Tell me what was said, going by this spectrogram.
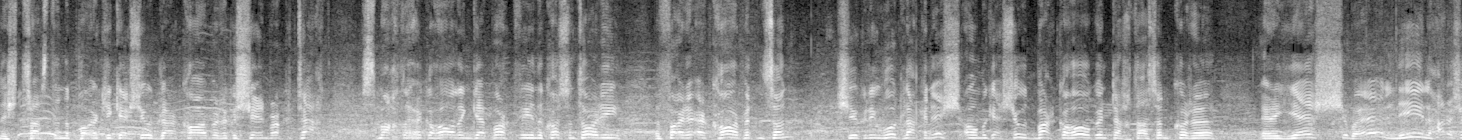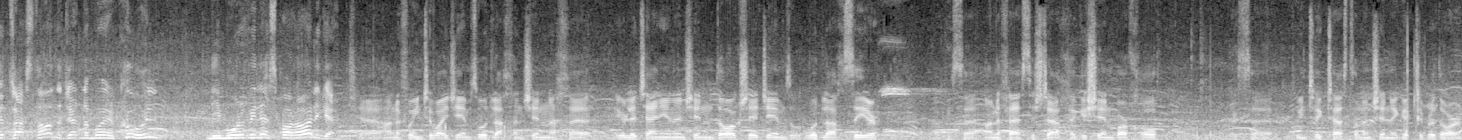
Nis trastan na parki geisiú gar Carver agus Shanebar tacht. Smachta go háling ge Burkví na Cosantóí a fearde ar Carbet and son. Siúgurí wood lecan is ó me geisiúd bar go hógan tachtá san chutha ar dhéis well níl Har se drasán a dear na muir cool ní mór bhí les paráige. anna faointe bhaid James Woodlock an sin nach ar Litanian an sin dág sé James Woodlock eh, anna festisteach agus sin barcho agus buinte testal an sin ag tibredor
